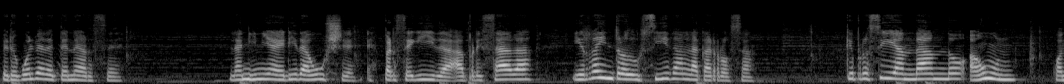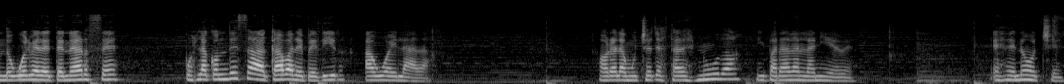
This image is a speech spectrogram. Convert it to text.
pero vuelve a detenerse. La niña herida huye, es perseguida, apresada y reintroducida en la carroza, que prosigue andando aún cuando vuelve a detenerse, pues la condesa acaba de pedir agua helada. Ahora la muchacha está desnuda y parada en la nieve. Es de noche.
